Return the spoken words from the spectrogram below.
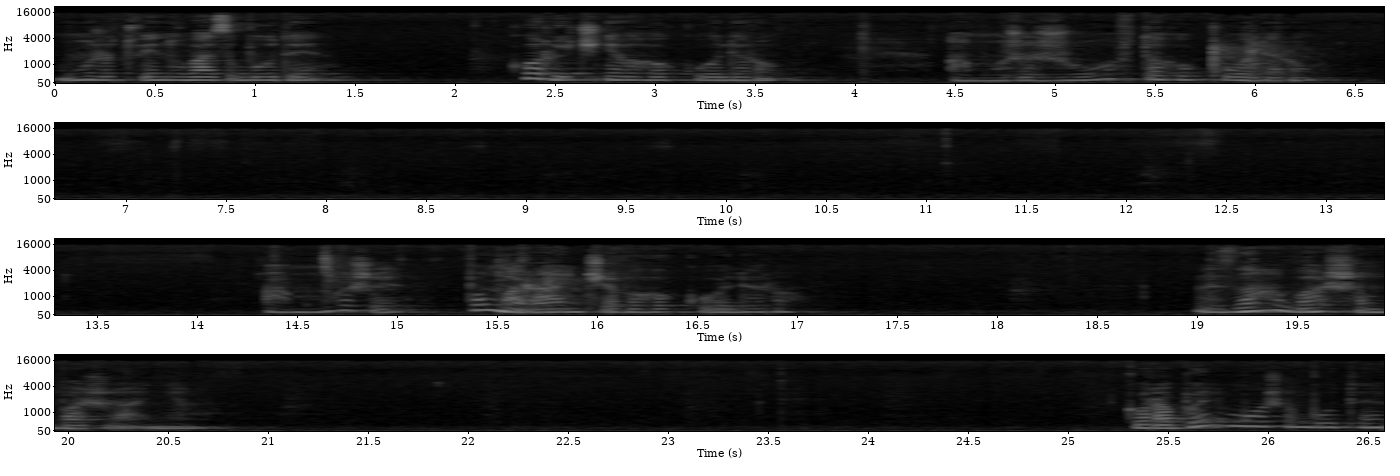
Може, він у вас буде коричневого кольору, а може жовтого кольору. А може помаранчевого кольору. За вашим бажанням. Корабель може бути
